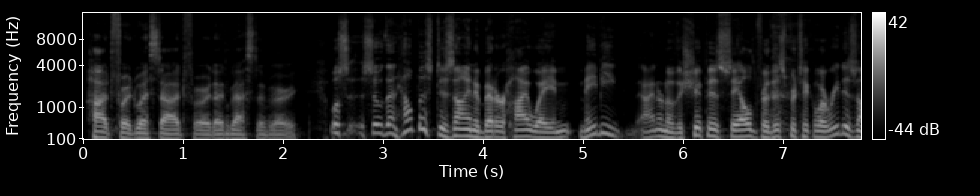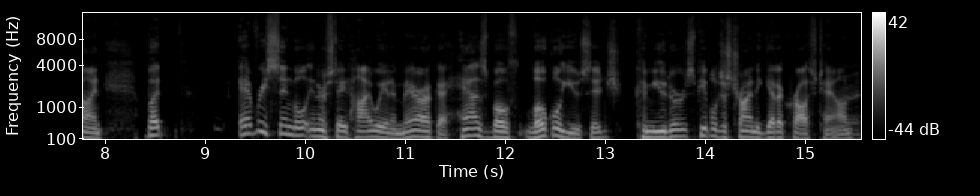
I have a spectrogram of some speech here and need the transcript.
Hartford, West Hartford, and Glastonbury. Well, so, so then help us design a better highway. And maybe, I don't know, the ship has sailed for this particular redesign, but every single interstate highway in America has both local usage, commuters, people just trying to get across town.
